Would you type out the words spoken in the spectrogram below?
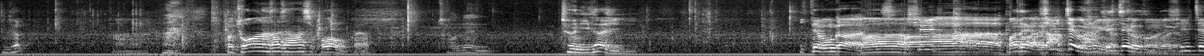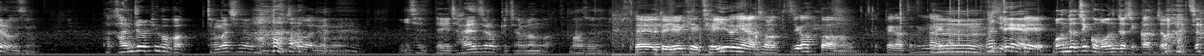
진짜? 그럼 좋아하는 사진 하나씩 뽑아볼까요? 저는 전 이 사진. 이때 뭔가 아. 실다 맞아요. 실제 아, 우승이었어. 실제로 우승 어, 거예요. 실제로 우승. 다 간지럽히고 막 장난치면서 찍어가지고 이제 되게 자연스럽게 잘 나온 것 같아. 맞아요 네 또 이렇게 제이 형이랑 저랑 찍었던 그때가 또 생각이 나. 음, 사실 이때, 이때 먼저 찍고 먼저 집 갔죠 맞아.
